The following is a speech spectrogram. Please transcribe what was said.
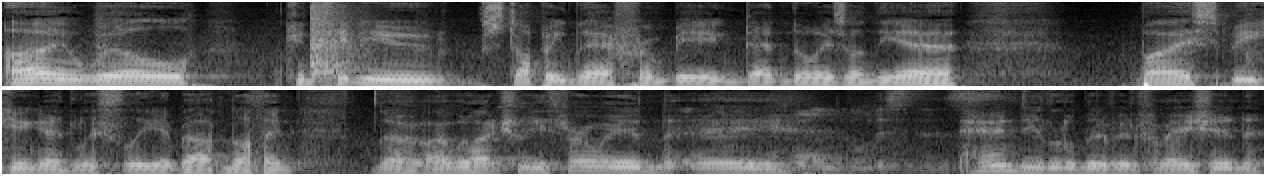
I will continue stopping there from being dead noise on the air by speaking endlessly about nothing. No, I will actually throw in a Inform the listeners. handy little bit of information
